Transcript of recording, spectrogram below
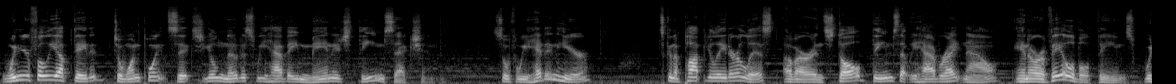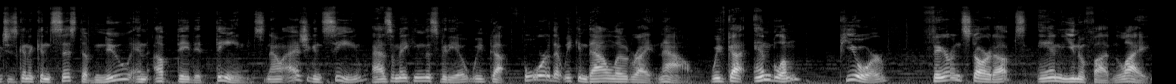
When you're fully updated to 1.6, you'll notice we have a Manage Theme section. So if we head in here, it's going to populate our list of our installed themes that we have right now and our available themes, which is going to consist of new and updated themes. Now, as you can see, as of making this video, we've got four that we can download right now. We've got Emblem, Pure, Fair and Startups, and Unified Light.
